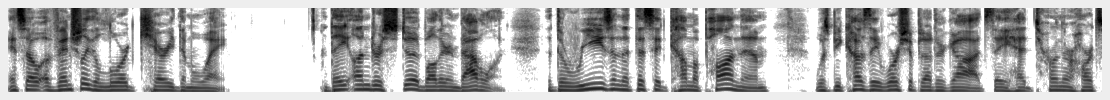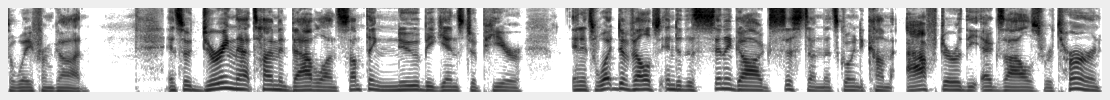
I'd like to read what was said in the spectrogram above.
And so eventually the Lord carried them away. They understood while they're in Babylon that the reason that this had come upon them was because they worshiped other gods. They had turned their hearts away from God. And so during that time in Babylon, something new begins to appear. And it's what develops into the synagogue system that's going to come after the exiles return,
